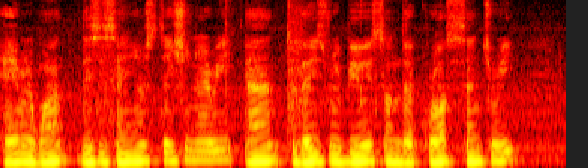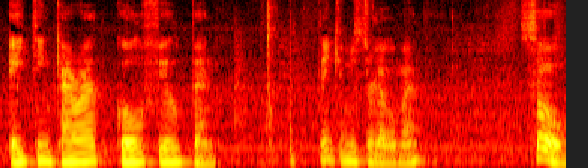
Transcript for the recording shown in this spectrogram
Hey everyone, this is Señor Stationery and today's review is on the Cross Century 18 karat gold filled pen. Thank you Mr. Lagoman. So,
